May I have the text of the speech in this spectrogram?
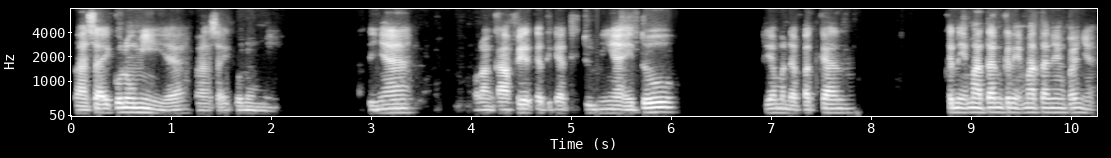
bahasa ekonomi ya bahasa ekonomi. Artinya orang kafir ketika di dunia itu dia mendapatkan kenikmatan-kenikmatan yang banyak.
